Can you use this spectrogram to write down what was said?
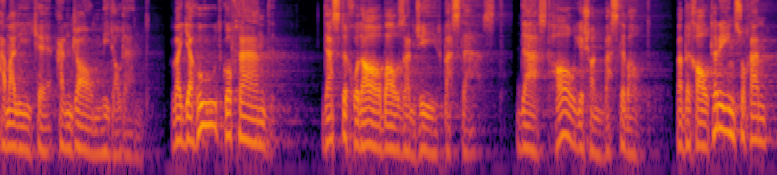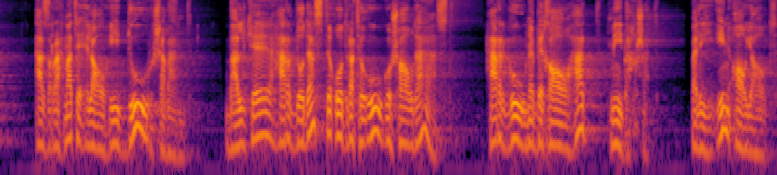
عملی که انجام می‌دادند؟ و یهود گفتند دست خدا با زنجیر بسته است. دستهایشان بسته باد و به خاطر این سخن از رحمت الهی دور شوند بلکه هر دو دست قدرت او گشاده است هر گونه بخواهد میبخشد. ولی این آیات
